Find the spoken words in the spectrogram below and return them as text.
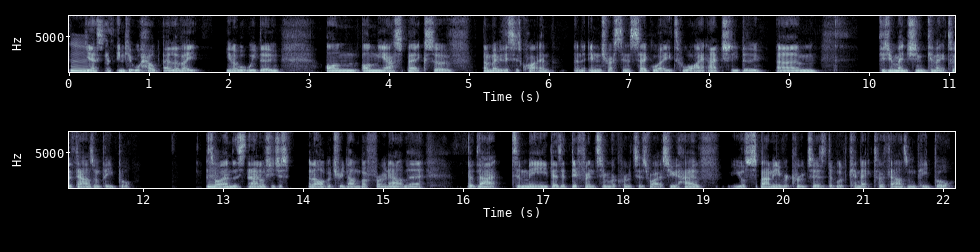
Hmm. yes, I think it will help elevate, you know, what we do on on the aspects of, and maybe this is quite an, an interesting segue to what I actually do, because you mentioned connect to a thousand people. So I Mm. understand, obviously, just an arbitrary number thrown out there. But that, to me, there's a difference in recruiters, right? So you have your spammy recruiters that would connect to a thousand people,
